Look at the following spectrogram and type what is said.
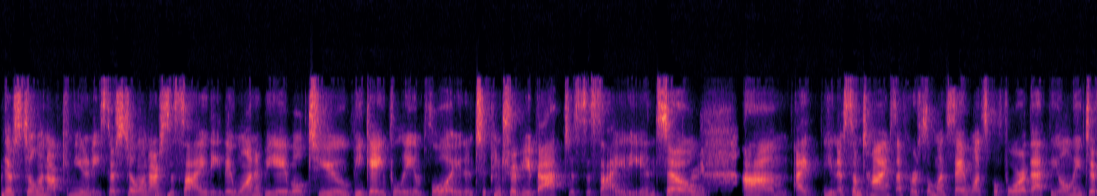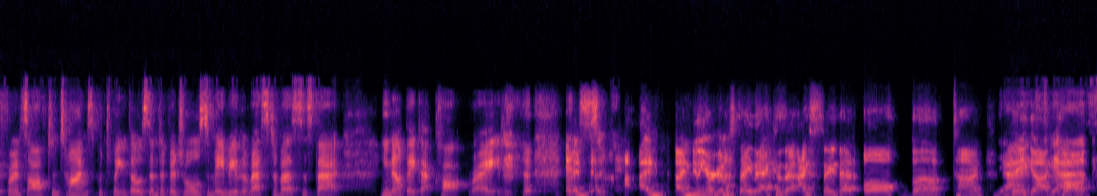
they're still in our communities they're still in our mm-hmm. society they want to be able to be gainfully employed and to contribute back to society and so right. um, i you know sometimes i've heard someone say once before that the only difference oftentimes between those individuals and maybe the rest of us is that you know they got caught right I, so, I, I, knew you were going to say that because I say that all the time yes, they got yes. caught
